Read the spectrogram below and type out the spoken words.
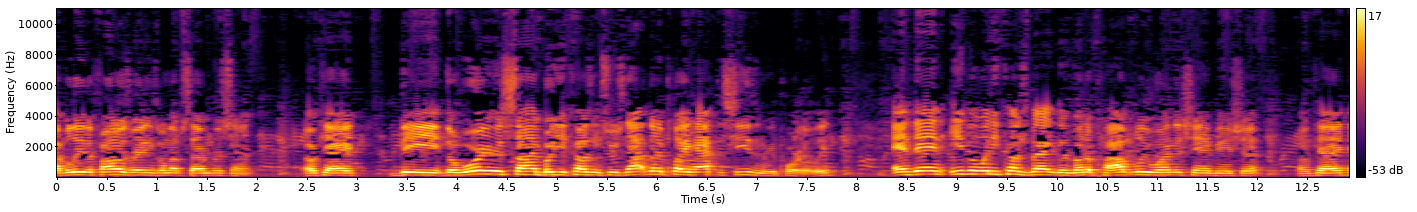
I believe the finals ratings went up seven percent. Okay, the the Warriors signed Boogie Cousins, who's not going to play half the season reportedly, and then even when he comes back, they're going to probably win the championship. Okay,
